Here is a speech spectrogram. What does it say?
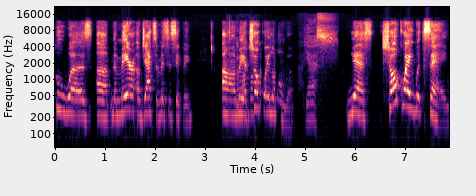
who was uh, the mayor of jackson mississippi uh, Mayor Chokwe Lumumba. Yes. Yes. Chokwe would say,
